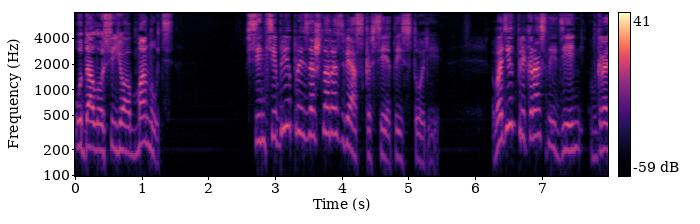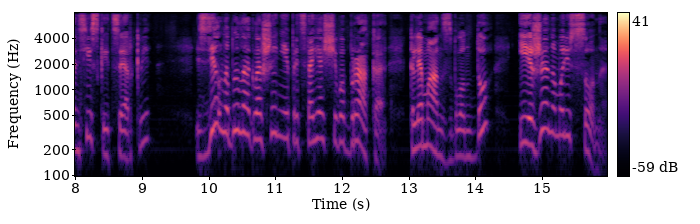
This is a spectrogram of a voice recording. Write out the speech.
удалось ее обмануть. В сентябре произошла развязка всей этой истории. В один прекрасный день в Грансийской церкви сделано было оглашение предстоящего брака Клеманс Блондо и Жена Мориссона.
